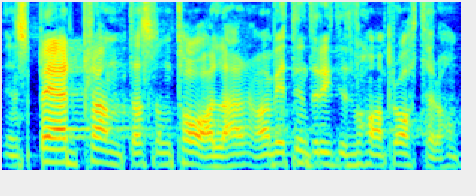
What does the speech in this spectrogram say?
en späd planta som talar. Man vet inte riktigt vad han pratar om.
